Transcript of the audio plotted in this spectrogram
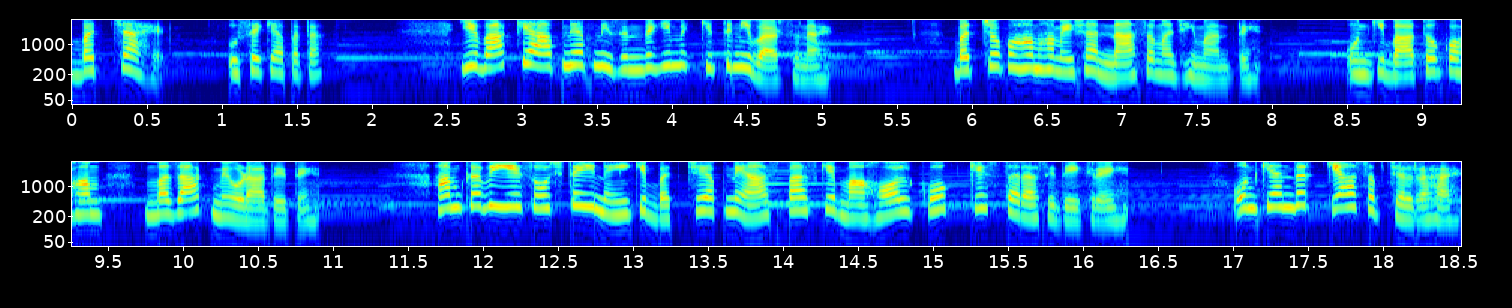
बच्चा है, उसे क्या पता? ये वाक्य आपने अपनी ज़िंदगी में कितनी बार सुना है? बच्चों को हम हमेशा ना समझ ही मानते हैं। उनकी बातों को हम मज़ाक में उड़ा देते हैं। हम कभी ये सोचते ही नहीं कि बच्चे अपने आसपास के माहौल को किस तरह से देख रहे हैं। उनके अंदर क्या सब चल रहा है?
